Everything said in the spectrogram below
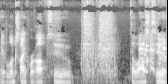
It looks like we're up to the last two.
